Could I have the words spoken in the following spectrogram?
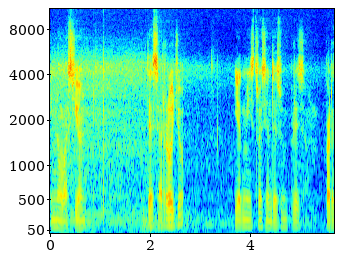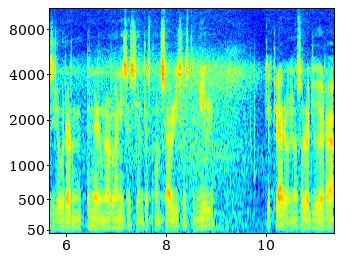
innovación, desarrollo y administración de su empresa, para así lograr tener una organización responsable y sostenible que claro, no solo ayudará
